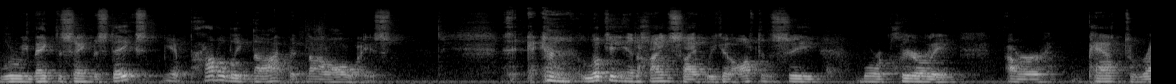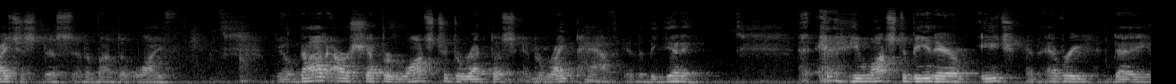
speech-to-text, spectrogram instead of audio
will we make the same mistakes? Yeah, probably not, but not always. Looking in hindsight, we can often see more clearly our path to righteousness and abundant life. You know, God, our shepherd, wants to direct us in the right path in the beginning. he wants to be there each and every day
